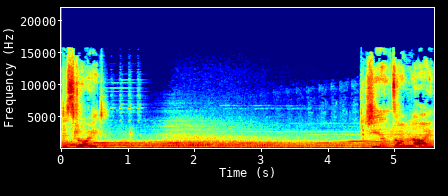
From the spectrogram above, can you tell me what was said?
Destroyed. Shields online.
